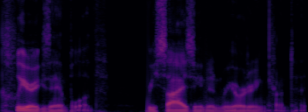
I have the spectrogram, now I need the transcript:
clear example of resizing and reordering content.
